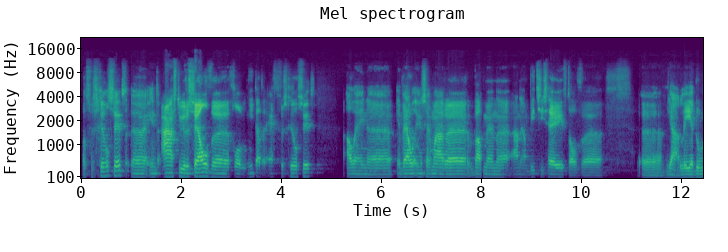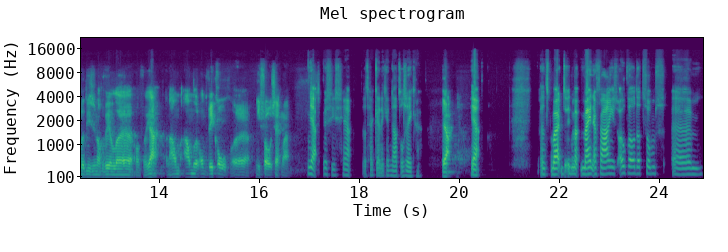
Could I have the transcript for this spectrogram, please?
wat verschil zit. Uh, in het aansturen zelf geloof ik niet dat er echt verschil zit. Alleen wel in zeg maar, wat men aan ambities heeft of ja, leerdoelen die ze nog willen. Of ja, een an ander ontwikkelniveau, zeg maar. Ja, precies. Ja, dat herken ik inderdaad wel zeker. Ja. Ja. Want, maar mijn ervaring is ook wel dat soms um,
